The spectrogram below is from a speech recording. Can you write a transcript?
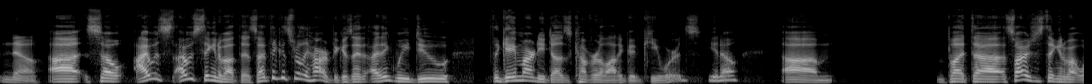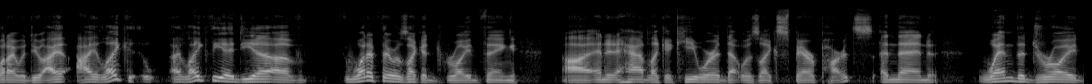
no. Uh, so I was I was thinking about this. I think it's really hard because I, I think we do the game already does cover a lot of good keywords, you know. Um, but uh, so I was just thinking about what I would do. I I like I like the idea of what if there was like a droid thing, uh, and it had like a keyword that was like spare parts, and then when the droid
